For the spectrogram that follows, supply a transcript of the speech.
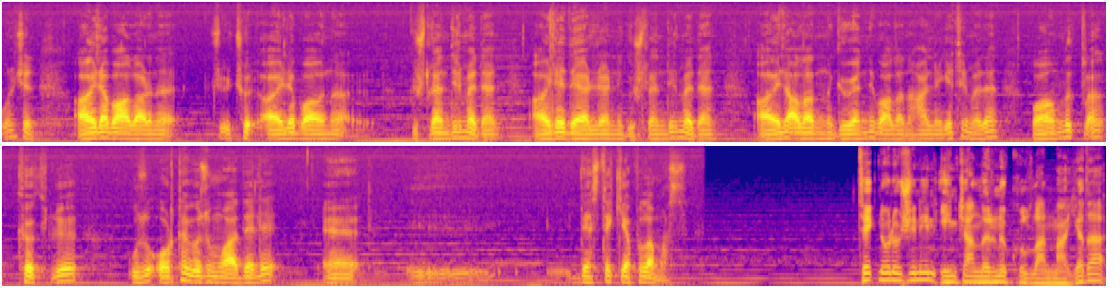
Bunun için aile bağlarını aile bağını güçlendirmeden, aile değerlerini güçlendirmeden, aile alanını güvenli bir alanı haline getirmeden bağımlılıkla köklü, uzun, orta ve uzun vadeli e, e, destek yapılamaz. Teknolojinin imkanlarını kullanma ya da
